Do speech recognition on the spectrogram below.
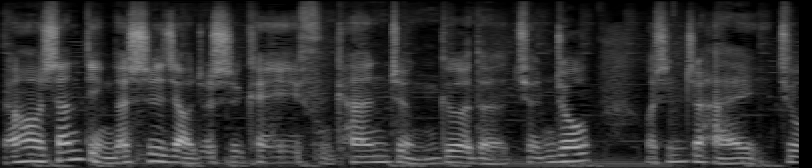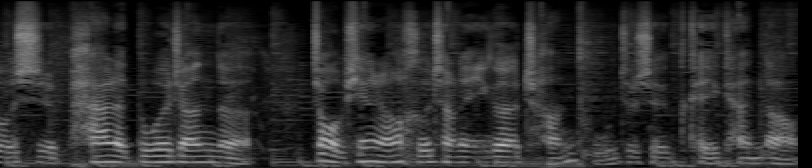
然后山顶的视角就是可以俯瞰整个的泉州。我甚至还就是拍了多张的照片，然后合成了一个长图，就是可以看到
